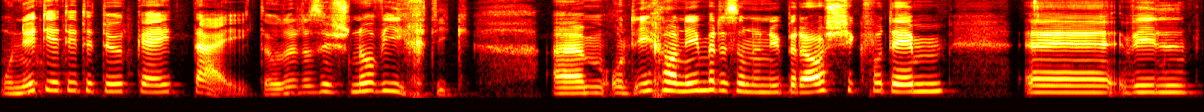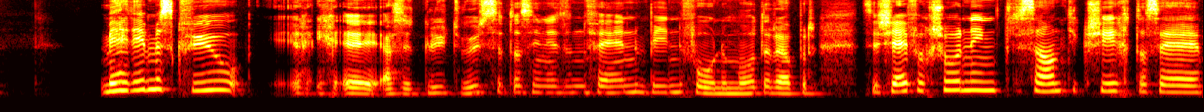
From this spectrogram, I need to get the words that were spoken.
die nicht jeder in der Türkei teilt. Oder? Das ist noch wichtig. Ähm, und ich habe immer so eine Überraschung von dem, äh, weil man hat immer das Gefühl, ich, ich, äh, also die Leute wissen, dass ich nicht ein Fan bin von ihm, oder? aber es ist einfach schon eine interessante Geschichte, dass äh,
